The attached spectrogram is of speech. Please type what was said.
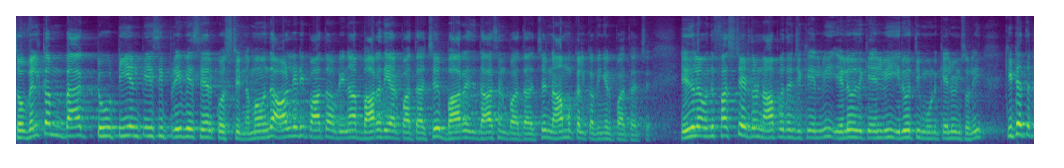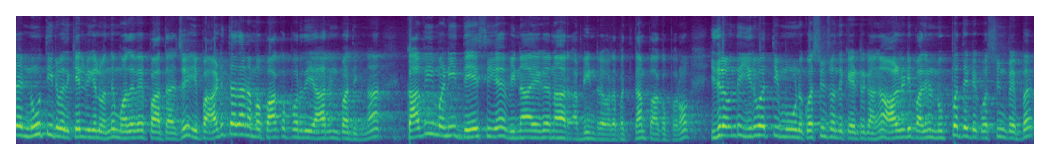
So welcome back to TNPSC previous year question நம்ம வந்து ஆல்ரெடி பார்த்தோம் அப்படின்னா பாரதியார் பார்த்தாச்சு பாரதிதாசன் பார்த்தாச்சு நாமக்கல் கவிஞர் பார்த்தாச்சு. இதில் வந்து ஃபஸ்ட் எடுத்தோம் நாற்பத்தஞ்சு கேள்வி எழுபது கேள்வி இருபத்தி மூணு கேள்வின்னு சொல்லி கிட்டத்தட்ட நூற்றி இருபது கேள்விகள் வந்து முதவே பார்த்தாச்சு. இப்போ அடுத்ததாக நம்ம பார்க்க போகிறது யாருன்னு பார்த்தீங்கன்னா கவிமணி தேசிய விநாயகனார் அப்படின்றவரை பற்றி தான் பார்க்க போகிறோம் இதில் வந்து இருபத்தி மூணு கொஸ்டின்ஸ் வந்து கேட்டிருக்காங்க. ஆல்ரெடி பார்த்தீங்கன்னா முப்பத்தெட்டு கொஸ்டின் பேப்பர்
